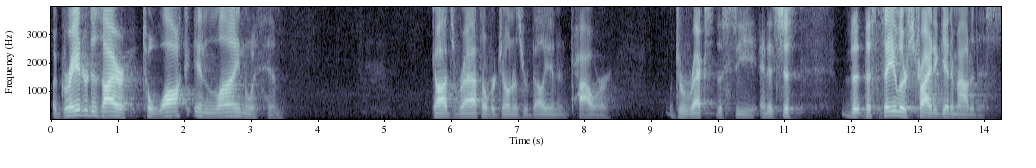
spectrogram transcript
a greater desire to walk in line with him. God's wrath over Jonah's rebellion and power directs the sea. And it's just the, the sailors try to get him out of this.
